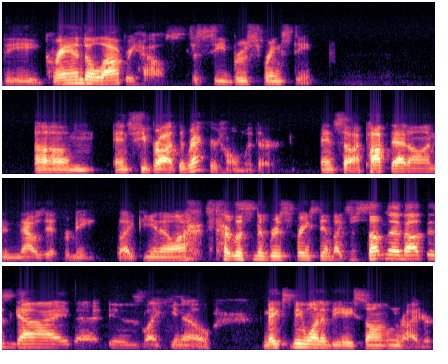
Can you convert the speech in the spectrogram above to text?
the Grand Ole Opry House to see Bruce Springsteen um, and she brought the record home with her. And so I popped that on, and that was it for me. Like, you know, I started listening to Bruce Springsteen. Like, there's something about this guy that is like, you know, makes me want to be a songwriter.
